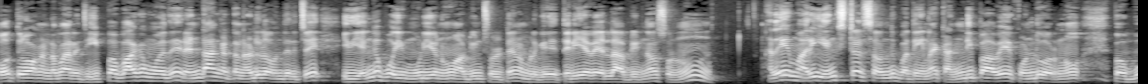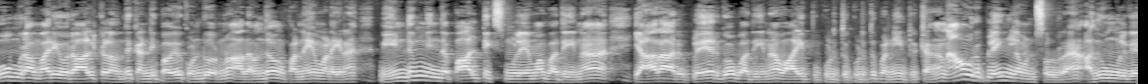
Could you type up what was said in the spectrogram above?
தோத்துருவாங்கன்ற மாதிரி இருந்துச்சு. இப்போ பார்க்கும்போது ரெண்டாம் கட்ட நடுவில் வந்துருச்சு. இது எங்கே போய் முடியணும் அப்படின்னு சொல்லிட்டு நம்மளுக்கு தெரியவே இல்லை அப்படின்னு தான் சொல்லணும். அதே மாதிரி யங்ஸ்டர்ஸை வந்து பார்த்திங்கன்னா கண்டிப்பாகவே கொண்டு வரணும். இப்போ பூம்ரா மாதிரி ஒரு ஆட்களை வந்து கண்டிப்பாகவே கொண்டு வரணும். அதை வந்து அவங்க பண்ணவே மாட்டேங்கிறேன் மீண்டும் இந்த பாலிடிக்ஸ் மூலயமா பார்த்தீங்கன்னா யார் யார் பிளேயருக்கோ பார்த்தீங்கன்னா வாய்ப்பு கொடுத்து கொடுத்து பண்ணிகிட்டு இருக்காங்க. நான் ஒரு பிளேயிங் லெவன் சொல்கிறேன் அது உங்களுக்கு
